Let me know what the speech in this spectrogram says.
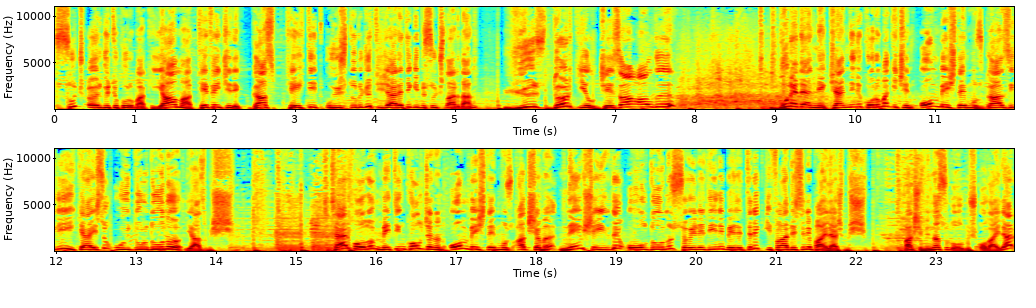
suç örgütü kurmak, yağma, tefecilik, gasp, tehdit, uyuşturucu ticareti gibi suçlardan 104 yıl ceza aldığı bu nedenle kendini korumak için 15 Temmuz gaziliği hikayesi uydurduğunu yazmış. Terkoğlu Metin Kolca'nın 15 Temmuz akşamı Nevşehir'de olduğunu söylediğini belirterek ifadesini paylaşmış. Bak şimdi nasıl olmuş olaylar.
